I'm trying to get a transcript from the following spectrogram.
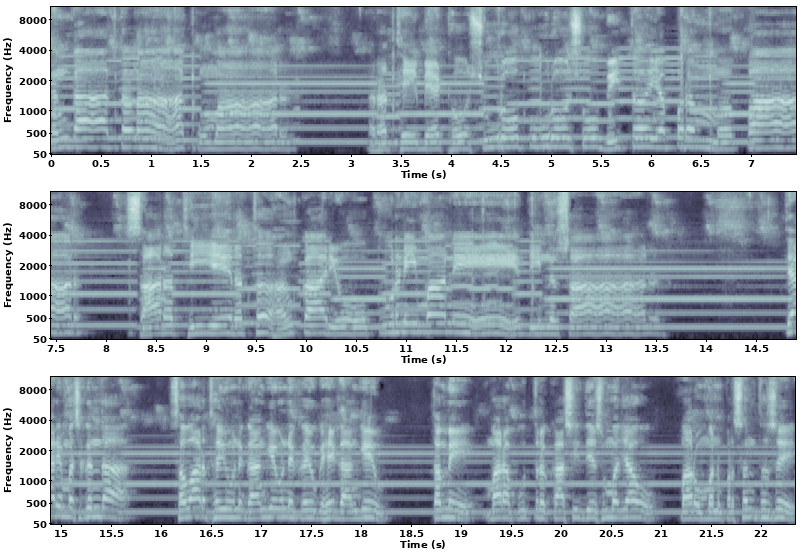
ગંગા તણા કુમાર. રથે બેઠો શૂરો પૂરો શોભિત અપરમ પાર. સારથીએ રથ હંકાર્યો પૂર્ણિમાને દિનસાર. ત્યારે મચગંદા સવાર થયું અને ગાંગેવને કહ્યું કે, હે ગાંગેવ, તમે મારા પુત્ર કાશી દેશમાં જાઓ. મારું મન પ્રસન્ન થશે.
